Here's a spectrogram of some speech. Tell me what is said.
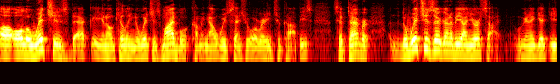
uh, all the witches, Beck, you know, Killing the Witches, my book coming out. We've sent you already two copies, September. The witches are going to be on your side. We're going to get you,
